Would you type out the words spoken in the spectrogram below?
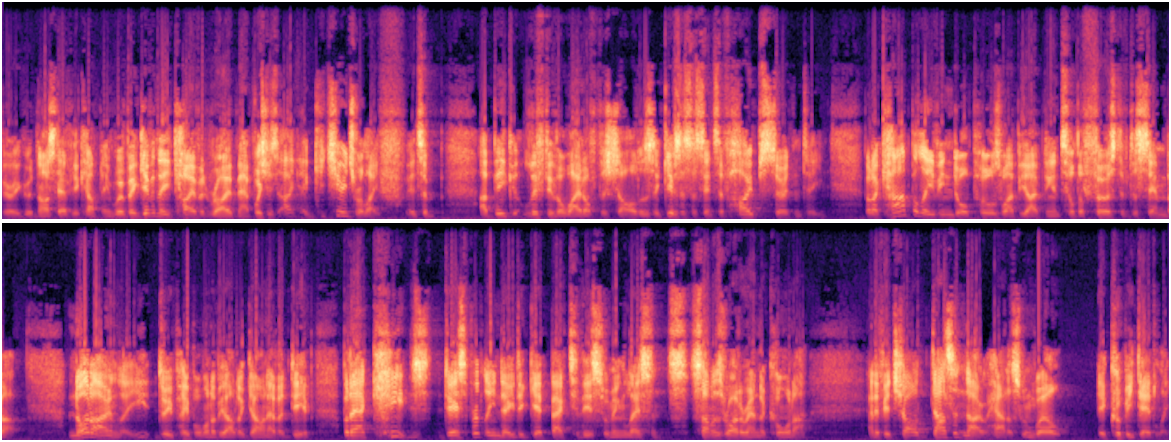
Very good. Nice to have your company. We've been given the COVID roadmap, which is a, huge relief. It's a, a big lifting of the weight off the shoulders. It gives us a sense of hope, certainty. But I can't believe indoor pools won't be opening until the 1st of December. Not only do people want to be able to go and have a dip, but our kids desperately need to get back to their swimming lessons. Summer's right around the corner. And if your child doesn't know how to swim, well, it could be deadly.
